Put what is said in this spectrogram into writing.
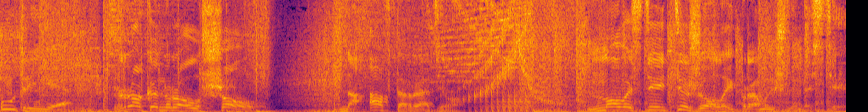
Утреннее рок-н-ролл-шоу на Авторадио. Новости тяжелой промышленности.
